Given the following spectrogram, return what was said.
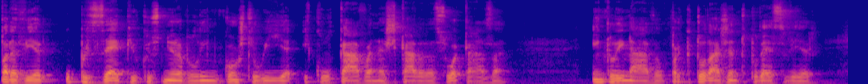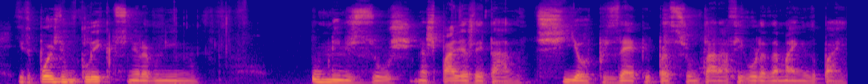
para ver o presépio que o Sr. Avelino construía e colocava na escada da sua casa, inclinado para que toda a gente pudesse ver. E depois de um clique do Sr. Avelino, o menino Jesus, nas palhas deitado, descia o presépio para se juntar à figura da mãe e do pai,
